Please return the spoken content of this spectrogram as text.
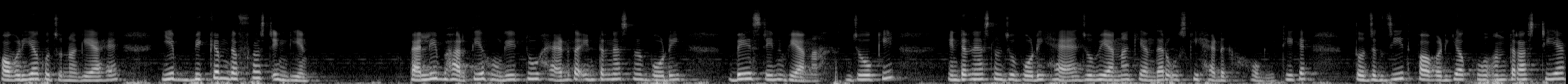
पवड़िया को चुना गया है। ये बिकम द फ़र्स्ट इंडियन पहली भारतीय होंगी to head the international body based in Vienna जो कि इंटरनेशनल जो बॉडी है, जो वियना के अंदर उसकी हेड होगी, ठीक है? तो जगजीत पावड़िया को अंतर्राष्ट्रीय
